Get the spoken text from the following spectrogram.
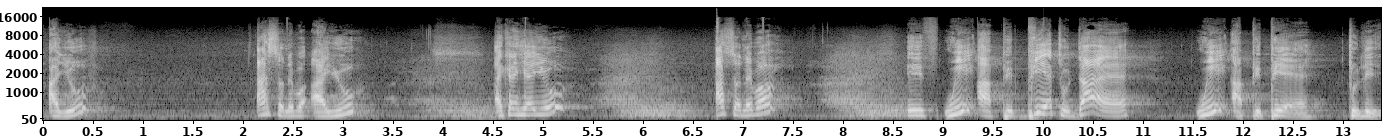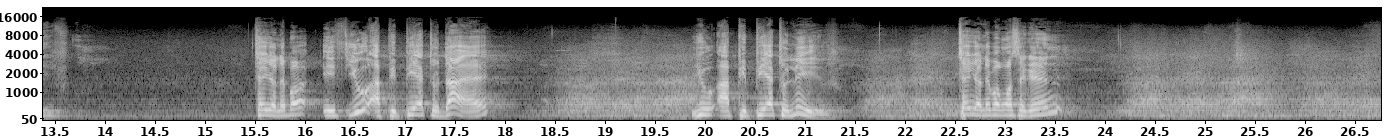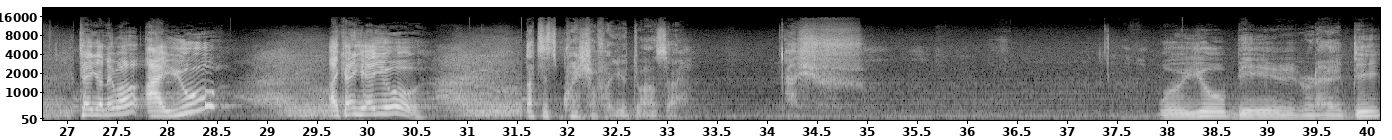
Are you? Ask your neighbor, are you? I can hear you. Ask your neighbor if we are prepared to die, we are prepared to live. Tell your neighbor, if you are prepared to die, you are prepared to live. Tell your neighbor once again. Tell your neighbor, are you? I can hear you. That is question for you to answer. Are you? Be ready?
